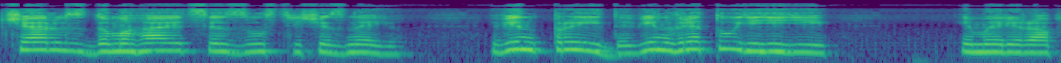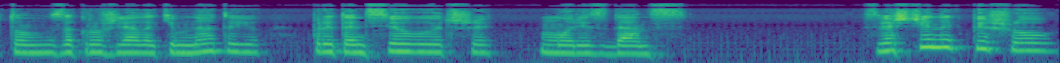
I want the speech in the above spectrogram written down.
Чарльз домагається зустрічі з нею. Він прийде, він врятує її. І Мері раптом закружляла кімнатою, пританцьовуючи Моріс Данс. Священик пішов,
